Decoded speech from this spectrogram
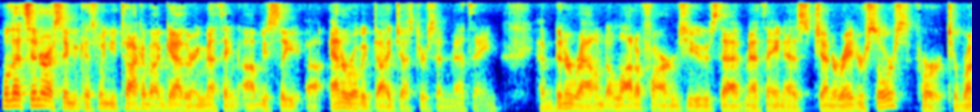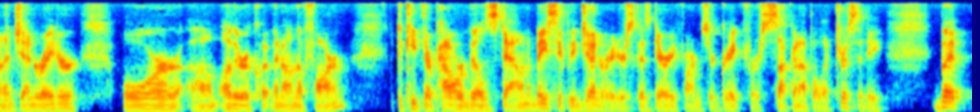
Well, that's interesting because when you talk about gathering methane, obviously uh, anaerobic digesters and methane have been around. A lot of farms use that methane as generator source for to run a generator or um, other equipment on the farm to keep their power bills down. Basically, generators because dairy farms are great for sucking up electricity. But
